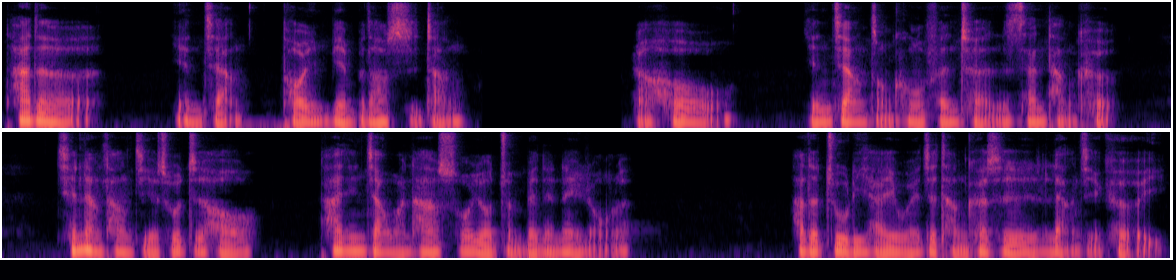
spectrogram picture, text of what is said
他的演讲投影片不到十张，然后演讲总共分成三堂课，前两堂结束之后，他已经讲完他所有准备的内容了，他的助理还以为这堂课是两节课而已，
